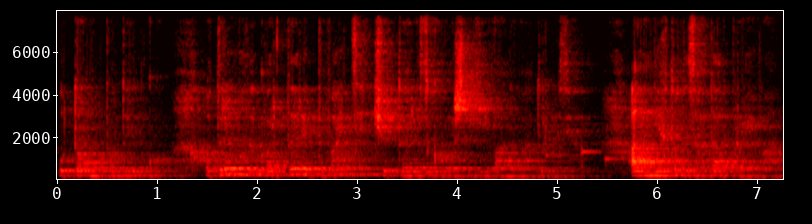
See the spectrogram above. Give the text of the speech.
У тому будинку отримали квартири 24 з колишніх Іванових друзів. Але ніхто не згадав про Івана,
